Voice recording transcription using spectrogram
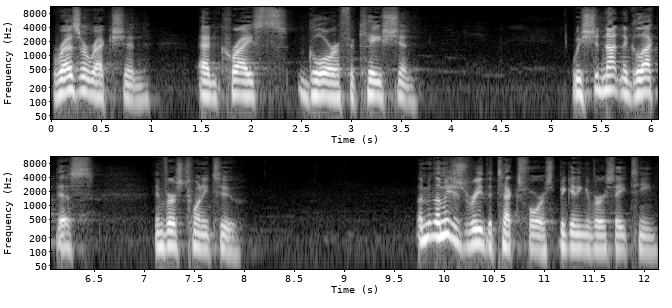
resurrection, and Christ's glorification. We should not neglect this in verse 22. Let me, let me just read the text for us, beginning in verse 18.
